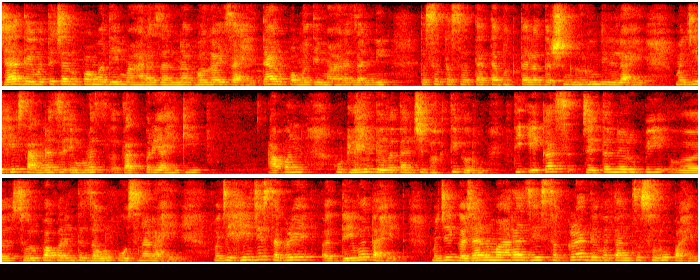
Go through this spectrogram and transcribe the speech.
ज्या देवतेच्या रूपामध्ये महाराजांना बघायचं आहे त्या रूपामध्ये महाराजांनी तसं तसं त्या त्या भक्ताला दर्शन घडून दिलेलं आहे. म्हणजे हे सांगण्याचं एवढंच तात्पर्य आहे की आपण कुठल्याही देवतांची भक्ती करू ती एकाच चैतन्यरूपी स्वरूपापर्यंत जाऊन पोचणार आहे. म्हणजे हे जे सगळे देवत आहेत म्हणजे गजानन महाराज हे सगळ्या देवतांचं स्वरूप आहेत.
